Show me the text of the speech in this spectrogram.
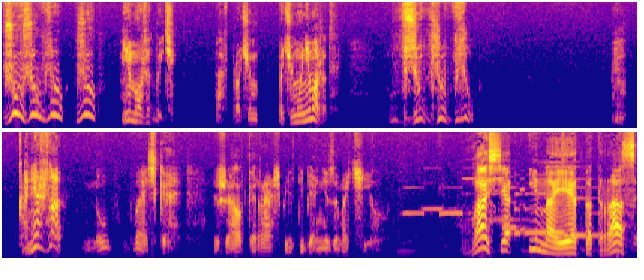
Вжу, вжу, вжу, вжу. Не может быть. А впрочем, почему не может? Вжу, вжу, вжу. Конечно. Ну, Васька, жалко, Рашпиль тебя не замочил. Вася и на этот раз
